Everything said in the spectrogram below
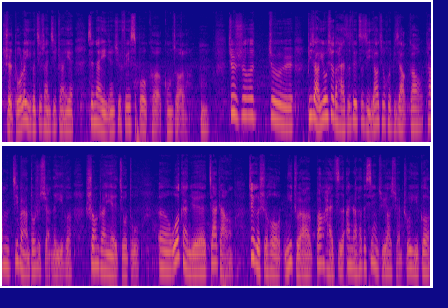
只读了一个计算机专业，现在已经去 Facebook 工作了。嗯，就是说，就是比较优秀的孩子对自己要求会比较高，他们基本上都是选的一个双专业就读。嗯，我感觉家长这个时候，你主要帮孩子按照他的兴趣要选出一个，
